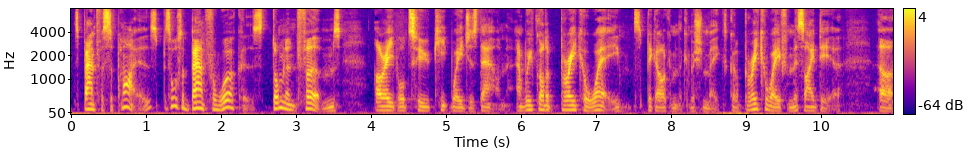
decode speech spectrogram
it's bad for suppliers, but it's also bad for workers. Dominant firms are able to keep wages down. And we've got to break away, it's a big argument the Commission makes, got to break away from this idea uh,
